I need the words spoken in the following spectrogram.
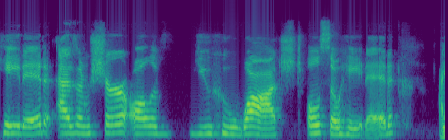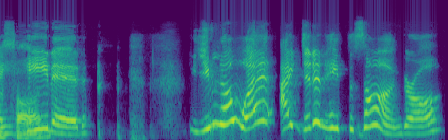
hated, as I'm sure all of you who watched also hated. The I song. hated. You know what? I didn't hate the song, girl.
